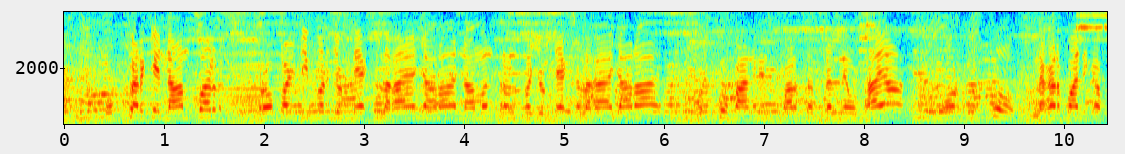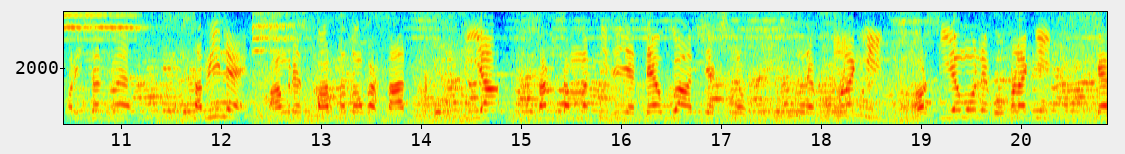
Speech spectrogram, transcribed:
उपकर के नाम पर प्रॉपर्टी पर जो टैक्स लगाया जा रहा है नामांतरण पर जो टैक्स लगाया जा रहा है उसको कांग्रेस पार्षद दल ने उठाया और उसको नगर पालिका परिषद में सभी ने कांग्रेस पार्षदों का साथ दिया। सर्वसम्मति से यह तय हुआ अध्यक्ष ने उस- ने घोषणा की और सीएमओ ने घोषणा की कि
